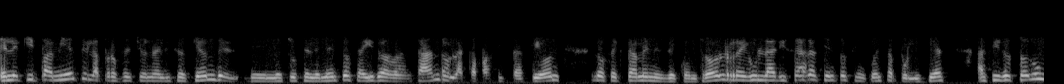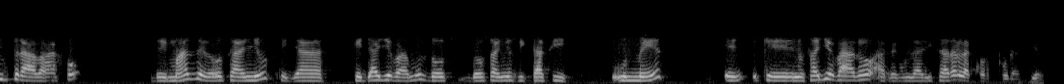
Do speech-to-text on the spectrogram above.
El equipamiento y la profesionalización de, nuestros elementos ha ido avanzando, la capacitación, los exámenes de control, regularizar a 150 policías ha sido todo un trabajo de más de dos años que ya que ya llevamos dos, dos años y casi un mes que nos ha llevado a regularizar a la corporación.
